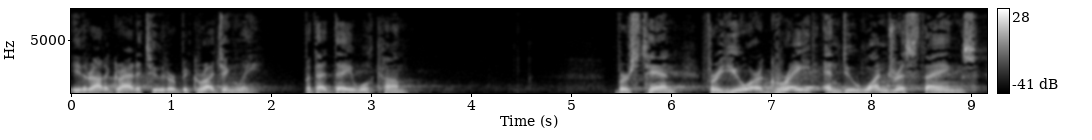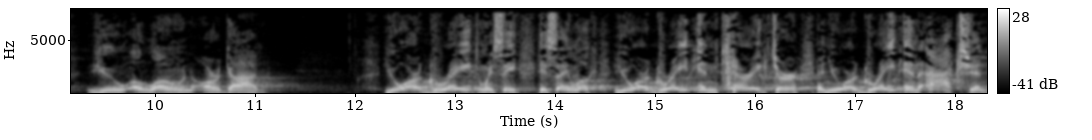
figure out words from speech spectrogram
Either out of gratitude or begrudgingly but that day will come. Verse 10, for you are great and do wondrous things. You alone are God. You are great. And we see, he's saying, look, you are great in character and you are great in action.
